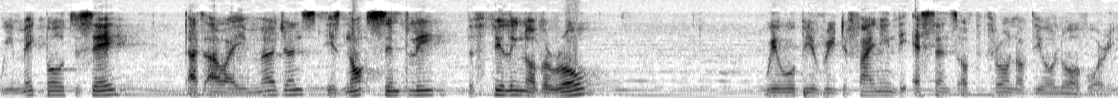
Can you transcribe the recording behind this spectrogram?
we make bold to say that our emergence is not simply the filling of a role, we will be redefining the essence of the throne of the Olu of Warri.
